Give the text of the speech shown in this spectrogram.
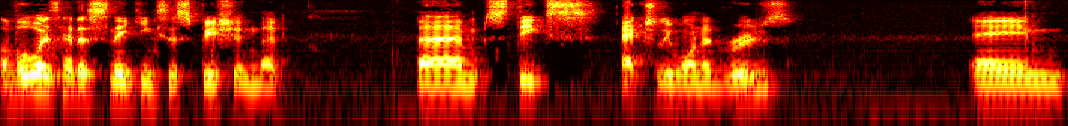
I've always had a sneaking suspicion that um, Sticks actually wanted Roos, and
